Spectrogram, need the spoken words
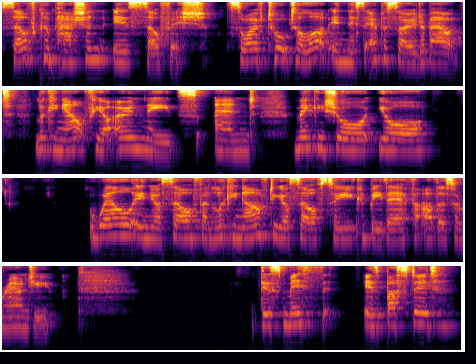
self compassion is selfish. So I've talked a lot in this episode about looking out for your own needs and making sure you're well in yourself and looking after yourself so you can be there for others around you. This myth is busted.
